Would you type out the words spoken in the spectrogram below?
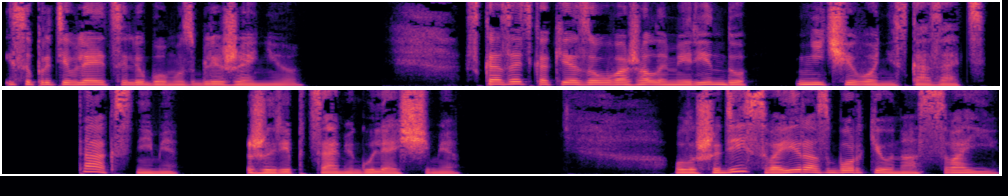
и сопротивляется любому сближению. Сказать, как я зауважала Миринду, ничего не сказать. Так с ними, жеребцами гулящими. У лошадей свои разборки, у нас свои.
